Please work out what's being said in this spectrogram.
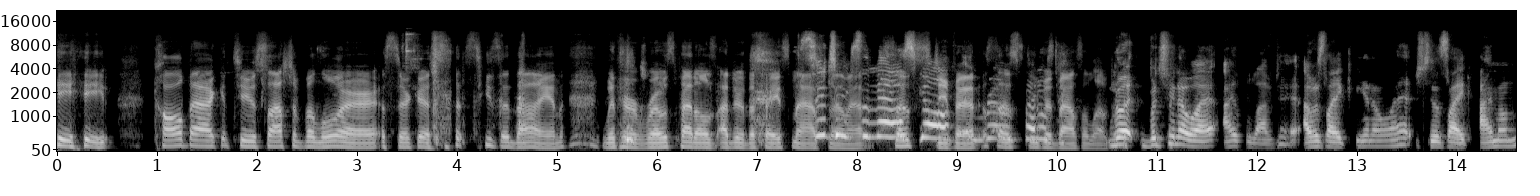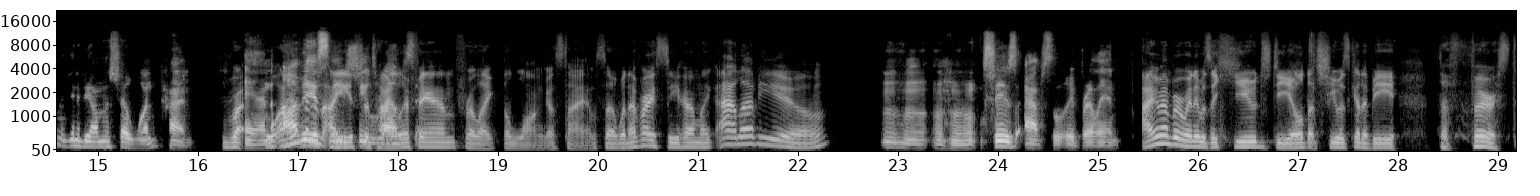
a, a callback to Sasha Velour Circus season nine with her rose petals under the face mask. She takes the mask so stupid. So stupid petals. mouse. I loved it. But but you know what? I loved it. I was like, you know what? She was like, I'm only gonna be on the show one time. Right. And well, I've been an obviously she Aisha Tyler it. fan for like the longest time. So whenever I see her, I'm like, I love you. Mm-hmm, mm-hmm. She's absolutely brilliant. I remember when it was a huge deal that she was going to be the first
